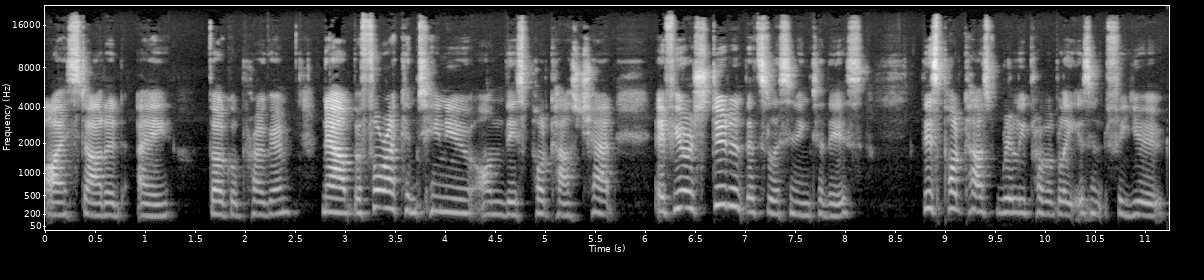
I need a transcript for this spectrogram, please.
I started a vocal program. Now, before I continue on this podcast chat, if you're a student that's listening to this, this podcast really probably isn't for you.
